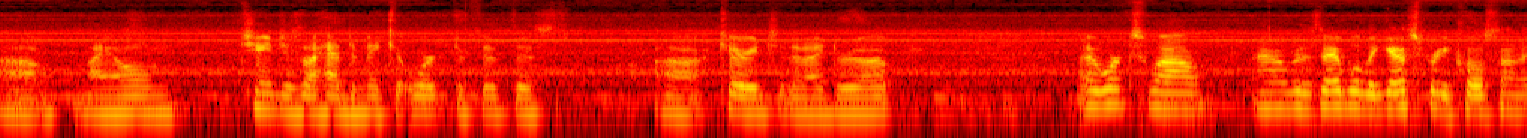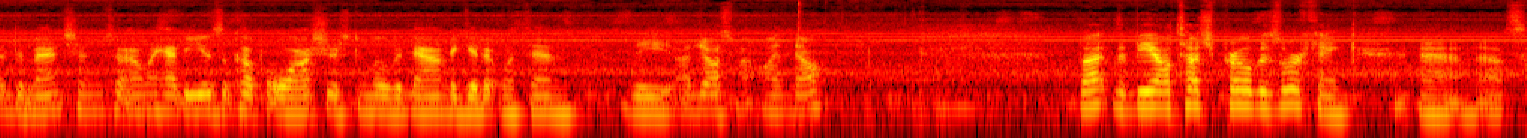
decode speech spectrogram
um, my own changes I had to make it work to fit this uh, carriage that I drew up. It works well. I was able to guess pretty close on the dimensions. I only had to use a couple washers to move it down to get it within the adjustment window. But the BL Touch probe is working, and it's,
